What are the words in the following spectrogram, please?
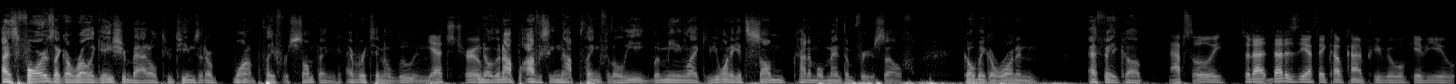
as far as like a relegation battle, two teams that are, want to play for something, Everton and Luton. Yeah, it's true. You know, they're not obviously not playing for the league, but meaning like if you want to get some kind of momentum for yourself, go make a run in FA Cup. Absolutely. So that that is the FA Cup kind of preview we'll give you.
